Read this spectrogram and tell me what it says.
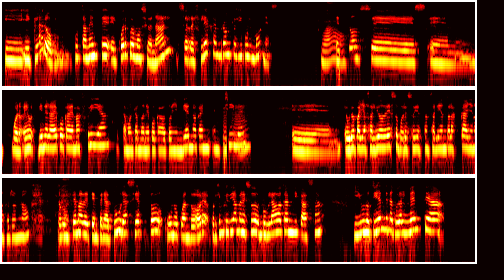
Y, claro, justamente el cuerpo emocional se refleja en bronquios y pulmones. Wow. Entonces, em, bueno, viene la época de más fría, estamos entrando en época de otoño-invierno acá en, Chile. Eh, Europa ya salió de eso, por eso ellos están saliendo a las calles, nosotros no. Por un tema de temperatura, ¿cierto? Uno cuando, ahora, por ejemplo, hoy día amaneció nublado acá en mi casa y uno tiende naturalmente a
